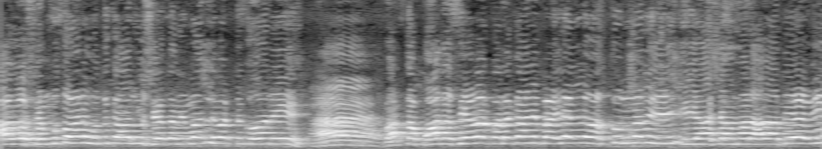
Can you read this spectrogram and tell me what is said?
ఆగో సెమ్ముతోని ఉతుకాలు చేతని మళ్ళీ పట్టుకొని. భర్త పాద సేవ కొరకాని బయలుదేరి వస్తున్నది ఈ ఆశామరాదేవి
